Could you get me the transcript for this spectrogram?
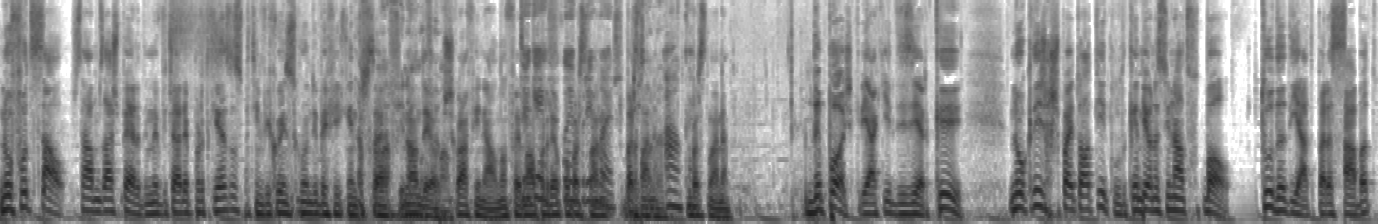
No futsal, estávamos à espera de uma vitória portuguesa, o Sporting ficou em segundo e o Benfica em terceiro. final, não deu, chegou à final, não foi mal, é perdeu com o? Barcelona. Ah, ok. Barcelona. Depois, queria aqui dizer que, no que diz respeito ao título de campeão nacional de futebol, tudo adiado para sábado.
